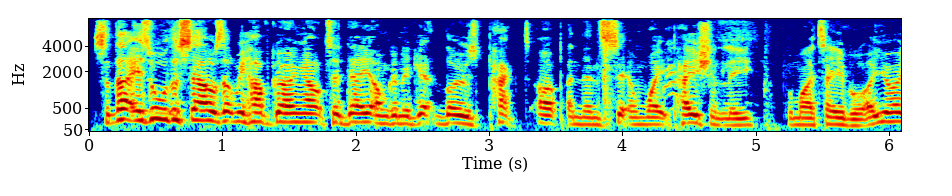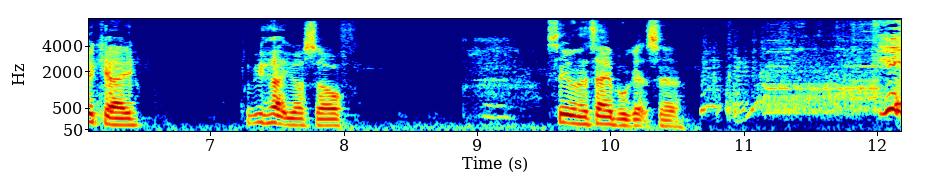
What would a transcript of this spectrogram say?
So that is all the sales that we have going out today. I'm going to get those packed up and then sit and wait patiently for my table. Are you okay? Have you hurt yourself? See you when the table gets here. Yeah.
